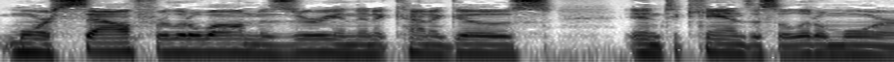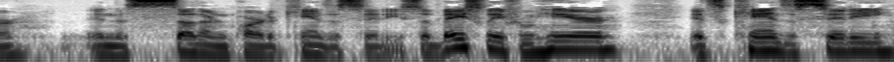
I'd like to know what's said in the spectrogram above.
more south for a little while in Missouri, and then it kind of goes into Kansas a little more in the southern part of Kansas City. So basically from here, it's Kansas City,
